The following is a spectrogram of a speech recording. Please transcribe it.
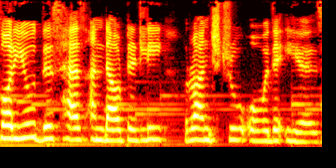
For you, this has undoubtedly run true over the years.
